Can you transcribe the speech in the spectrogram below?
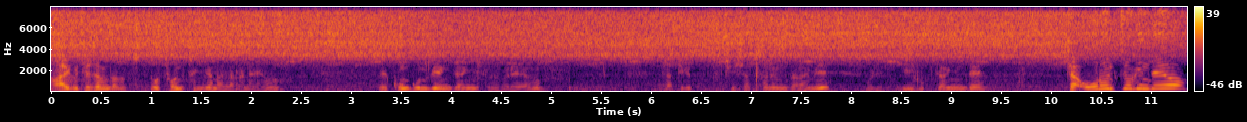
아이고 죄송합니다. 또 전투기가 날아가네요. 예, 공군 비행장이 있어서 그래요. 자 지금 티샷 하는 사람이 우리 이국장인데 자 오른쪽인데요.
